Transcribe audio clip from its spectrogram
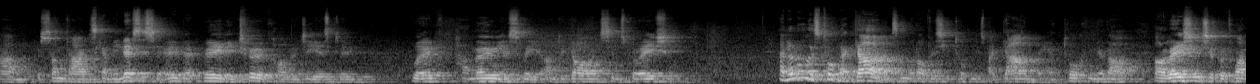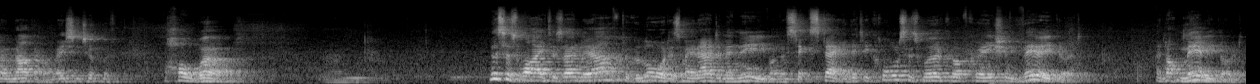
Um, which sometimes can be necessary, but really true ecology is to work harmoniously under God's inspiration. And all this talking about gardens, I'm not obviously talking just about gardening, I'm talking about our relationship with one another, our relationship with the whole world. Um, this is why it is only after the Lord has made Adam and Eve on the sixth day that he calls his work of creation very good, and not merely good,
